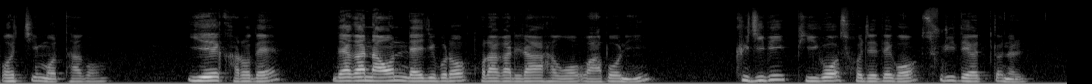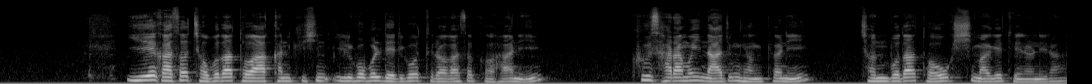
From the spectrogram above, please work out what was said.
얻지 못하고 이에 가로되 내가 나온 내 집으로 돌아가리라 하고 와보니 그 집이 비고 소재되고 수리되었거늘 이에 가서 저보다 더 악한 귀신 일곱을 데리고 들어가서 거하니 그 사람의 나중 형편이 전보다 더욱 심하게 되느니라.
